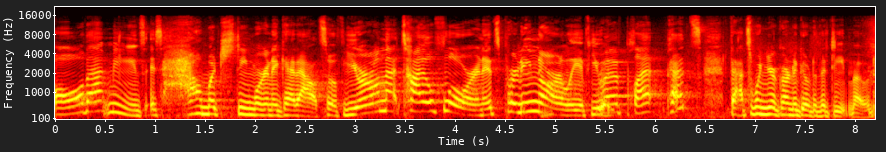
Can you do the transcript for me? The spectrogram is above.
All that means is how much steam we're going to get out. So if you're on that tile floor and it's pretty gnarly, if you have pets, that's when you're going to go to the deep mode.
